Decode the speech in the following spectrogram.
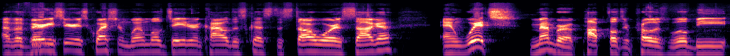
"I have a very serious question. When will Jader and Kyle discuss the Star Wars saga, and which member of Pop Culture Pros will be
